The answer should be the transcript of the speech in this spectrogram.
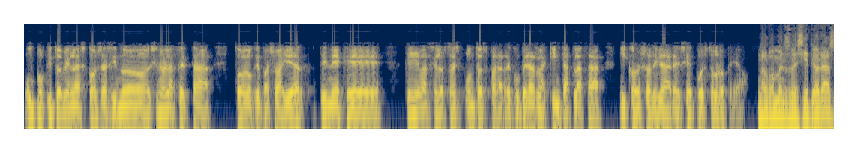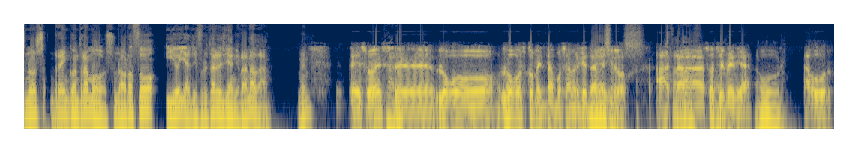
un poquito bien las cosas, y no, si no le acepta todo lo que pasó ayer, tiene que, que llevarse los tres puntos para recuperar la quinta plaza y consolidar ese puesto europeo. En algo menos de siete horas nos reencontramos. Un abrazo y hoy a disfrutar el día en Granada. ¿Eh? Eso es. Eh, luego, luego os comentamos a ver qué tal ha ido. Hasta, las ocho y media. Agur. Agur.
